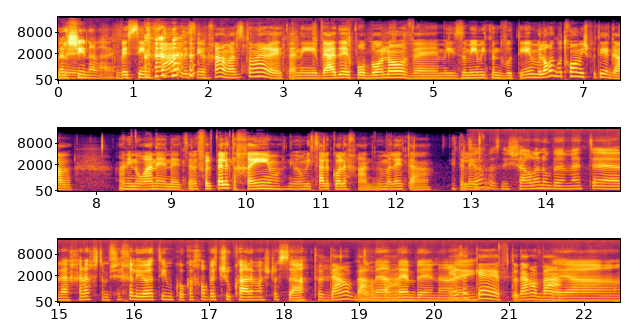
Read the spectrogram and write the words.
נלשין עלייך. בשמחה, בשמחה, מה זאת אומרת? אני בעד פרו בונו ומיזמים התנדבותיים, ולא רק בתחום המשפטי, אגב. אני נורא נהנית, זה מפלפל את החיים, אני ממליצה לכל אחד, ממלא את ה... את הלב. טוב, אז נשאר לנו באמת uh, לאחל לך שתמשיכי להיות עם כל כך הרבה תשוקה למה שאת עושה. תודה רבה זה רבה. זה מהמם בעיניי. איזה כיף, תודה רבה. זה, היה...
